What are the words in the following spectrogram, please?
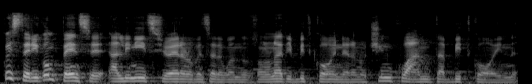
Queste ricompense all'inizio erano, pensate quando sono nati i bitcoin, erano 50 bitcoin.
